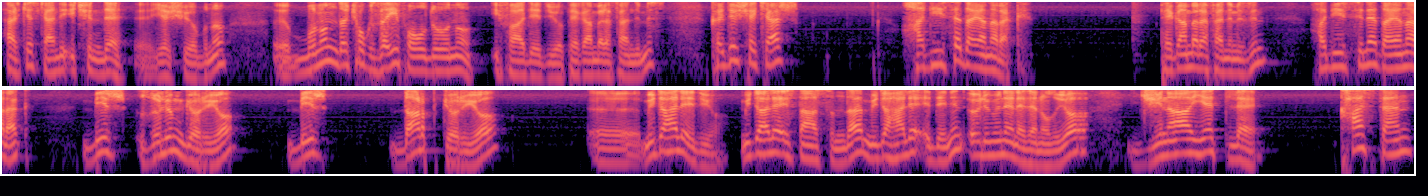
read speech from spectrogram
Herkes kendi içinde e, yaşıyor bunu. E, bunun da çok zayıf olduğunu ifade ediyor Peygamber Efendimiz. Kadir Şeker hadise dayanarak Peygamber Efendimizin hadisine dayanarak bir zulüm görüyor, bir darp görüyor, e, müdahale ediyor. Müdahale esnasında müdahale edenin ölümüne neden oluyor. Cinayetle kasten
